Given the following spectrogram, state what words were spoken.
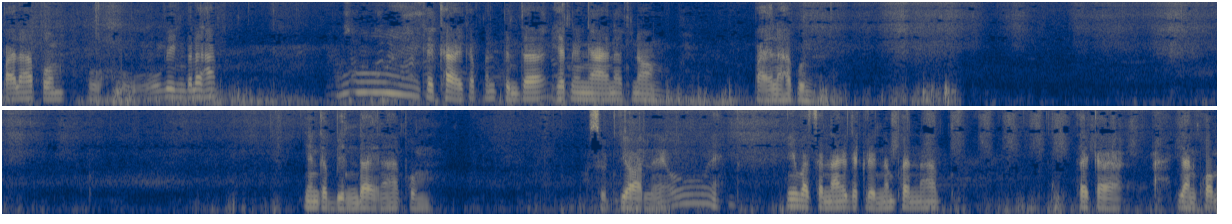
ไปแล้วครับ ผม โอ้โหวิ่งไปแล้วครับโอ้ยคล้ายๆครับมันเป็นแต่เฮ็ดง่ายๆนะพี่น้อง ไปแล้วครับคุณ ยังกับบินได้นะครับผม สุดยอดเลย โอ้ย นี่วัฒนาก็จะเกลื่นน้ำเพลินนะครับ แต่กะยันความ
